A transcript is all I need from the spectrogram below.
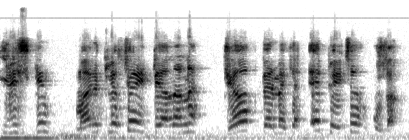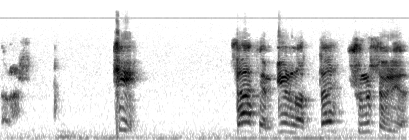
ilişkin manipülasyon iddialarına cevap vermekten epeyce uzaktalar. Ki zaten bir notta şunu söylüyor.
